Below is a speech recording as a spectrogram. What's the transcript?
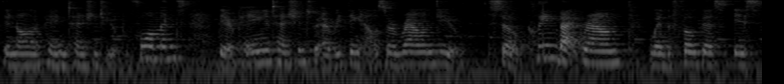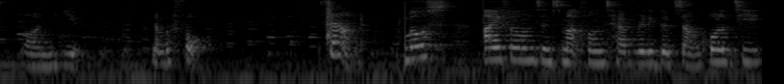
they're no longer paying attention to your performance, they're paying attention to everything else around you. So clean background where the focus is on you. Number four, sound. Most iPhones and smartphones have really good sound quality,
